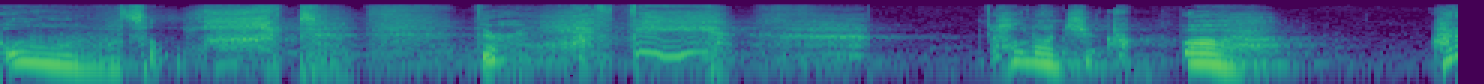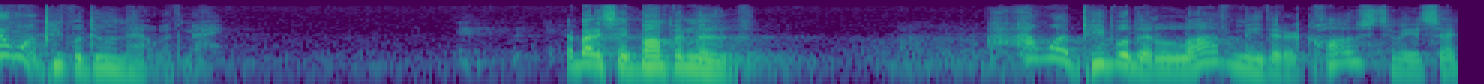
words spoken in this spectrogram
oh, it's a lot. They're heavy. Hold on. Uh, oh, I don't want people doing that with me. Everybody say bump and move. I want people that love me, that are close to me, to say,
